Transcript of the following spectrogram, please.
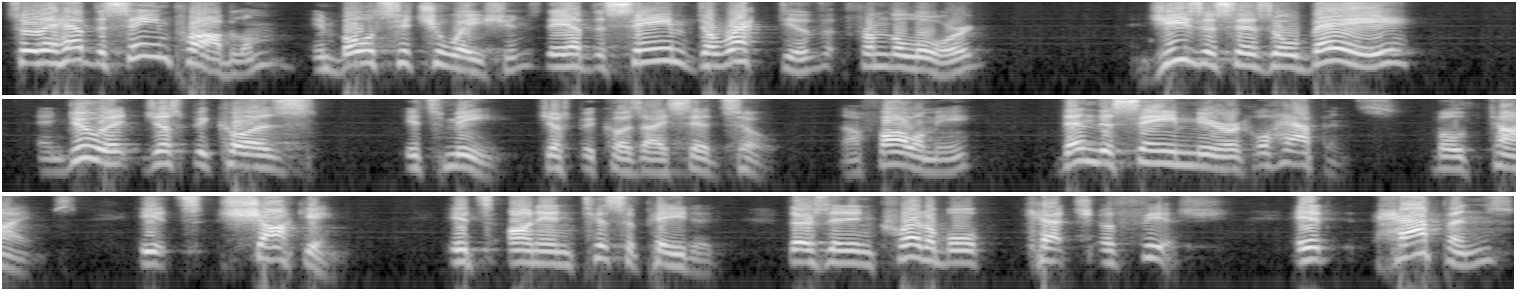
So they have the same problem in both situations. They have the same directive from the Lord. Jesus says, obey and do it just because it's me, just because I said so. Now follow me. then the same miracle happens both times. It's shocking. It's unanticipated. There's an incredible catch of fish. It happens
